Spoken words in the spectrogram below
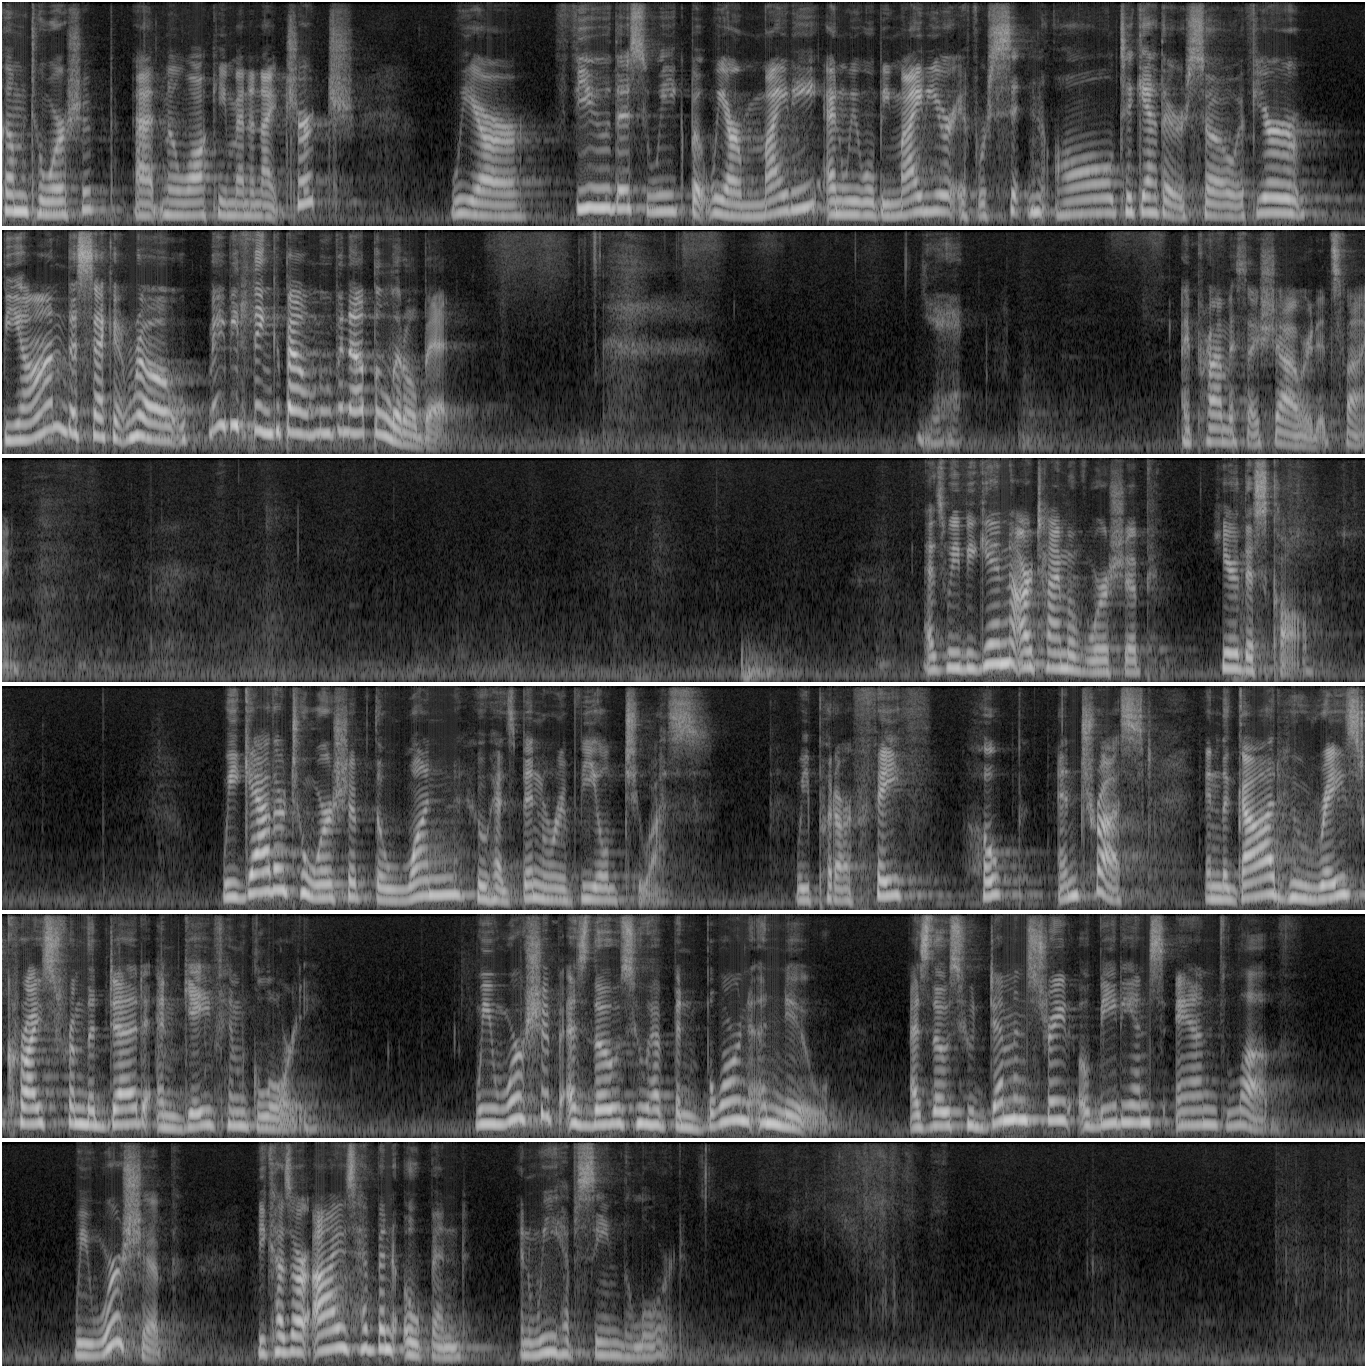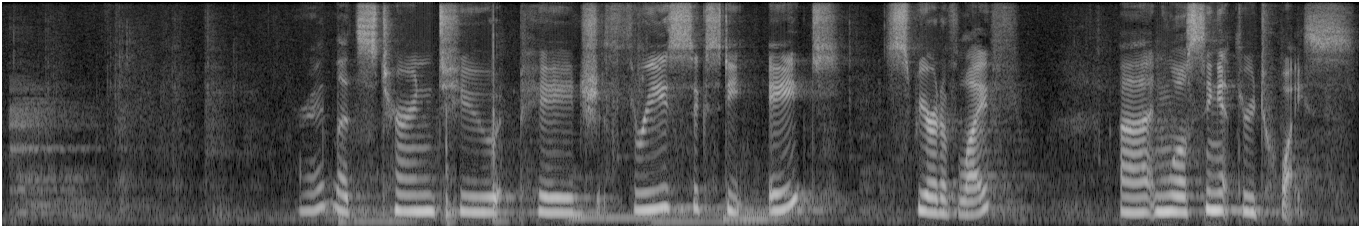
Welcome to worship at Milwaukee Mennonite Church. We are few this week, but we are mighty, and we will be mightier if we're sitting all together. So if you're beyond the second row, maybe think about moving up a little bit. Yeah. I promise I showered, it's fine. As we begin our time of worship, hear this call. We gather to worship the one who has been revealed to us. We put our faith, hope, and trust in the God who raised Christ from the dead and gave him glory. We worship as those who have been born anew, as those who demonstrate obedience and love. We worship because our eyes have been opened and we have seen the Lord. All right, let's turn to page 368, Spirit of Life, uh, and we'll sing it through twice.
